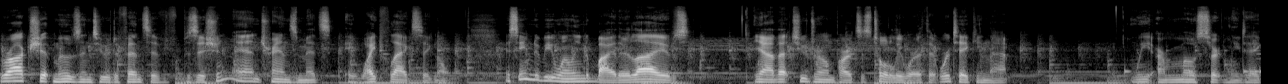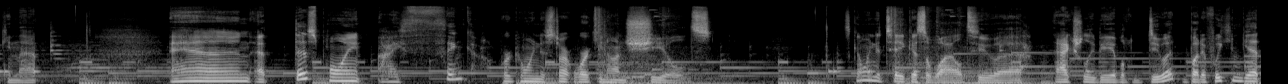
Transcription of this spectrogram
The rock ship moves into a defensive position and transmits a white flag signal. They seem to be willing to buy their lives. Yeah, that two drone parts is totally worth it. We're taking that. We are most certainly taking that. And at this point, I think we're going to start working on shields. It's going to take us a while to uh, actually be able to do it, but if we can get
